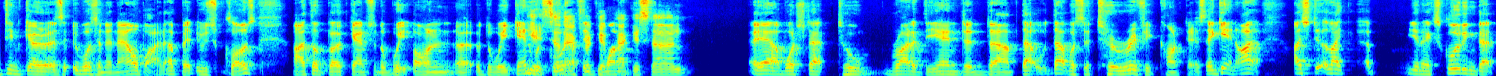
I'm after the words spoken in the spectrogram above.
didn't go as it wasn't an nail biter, but it was close. I thought both games on the week on uh, the weekend. Yeah, South good. Africa, Pakistan. Yeah, I watched that till right at the end, and uh, that that was a terrific contest. Again, I I still like uh, you know excluding that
